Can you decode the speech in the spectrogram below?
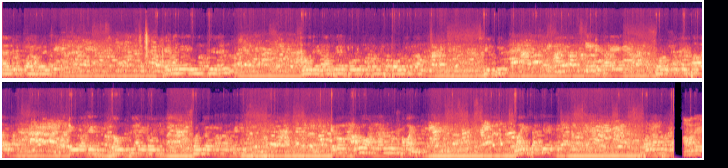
আয়োজন করা হয়েছে। এখানে এইমাত্র এলেন আমাদের রাজবের পৌরসভার পৌর প্রধান শিল্পী। এখানে সরস্বতী পাল, এই ওয়ার্ডের কাউন্সিলর এবং সঞ্জয় পাল আছেন। এবং আরও অন্যান্য সবাই বাইশ আছে অন্যান্য আমাদের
